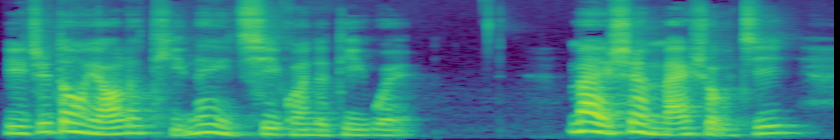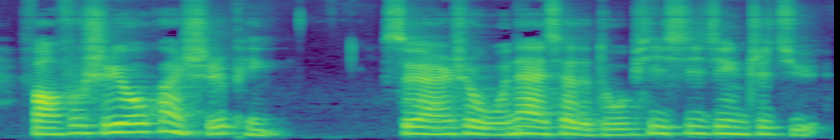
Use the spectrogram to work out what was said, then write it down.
以致动摇了体内器官的地位。卖肾买手机，仿佛石油换食品。虽然是无奈下的独辟蹊径之举，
